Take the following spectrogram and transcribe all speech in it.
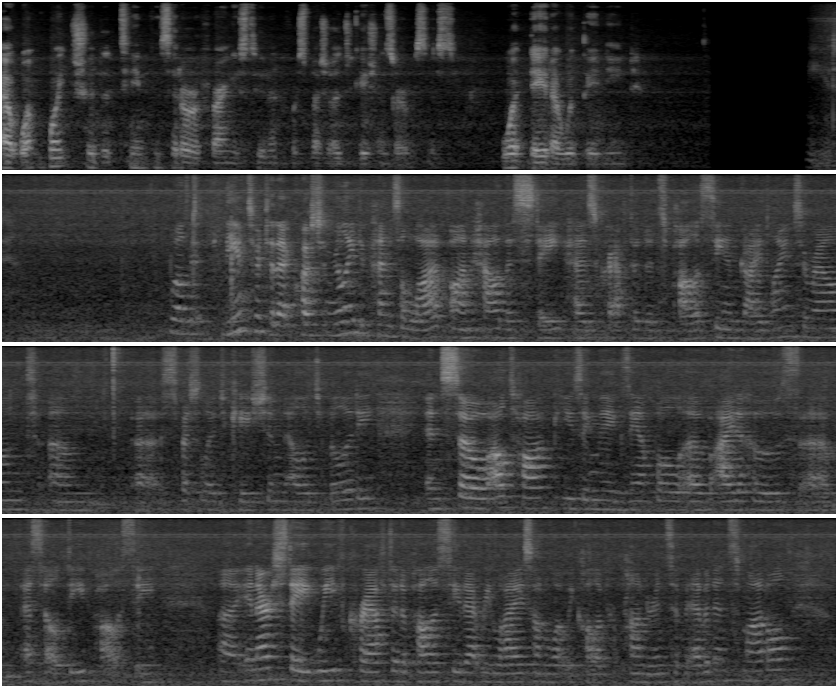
At what point should the team consider referring a student for special education services? What data would they need? Need. Well, the, the answer to that question really depends a lot on how the state has crafted its policy and guidelines around um, uh, special education eligibility. And so I'll talk using the example of Idaho's um, SLD policy. Uh, in our state, we've crafted a policy that relies on what we call a preponderance of evidence model,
